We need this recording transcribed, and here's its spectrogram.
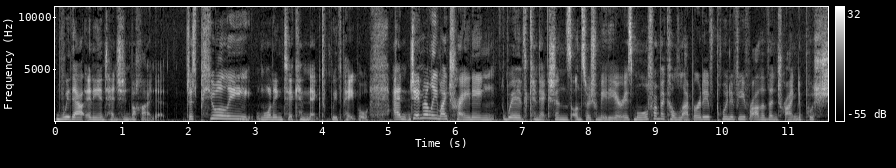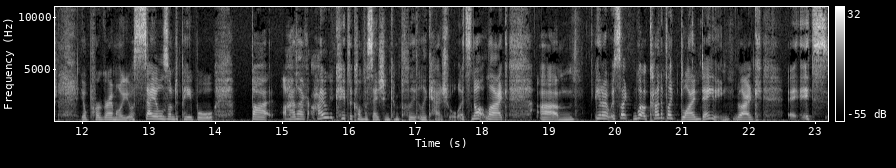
without any intention behind it just purely wanting to connect with people. And generally, my training with connections on social media is more from a collaborative point of view rather than trying to push your program or your sales onto people but I like I would keep the conversation completely casual. It's not like um, you know, it's like, well, kind of like blind dating. Like, it's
